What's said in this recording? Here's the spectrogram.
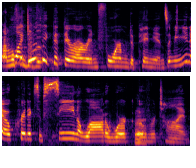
I don't Well, I think do that think that there are informed opinions. I mean, you know, critics have seen a lot of work Right. over time.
